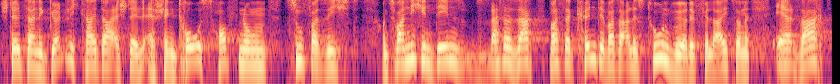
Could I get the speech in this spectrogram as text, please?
stellt seine Göttlichkeit dar, er, stellt, er schenkt Trost, Hoffnung, Zuversicht. Und zwar nicht in dem, dass er sagt, was er könnte, was er alles tun würde vielleicht, sondern er sagt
